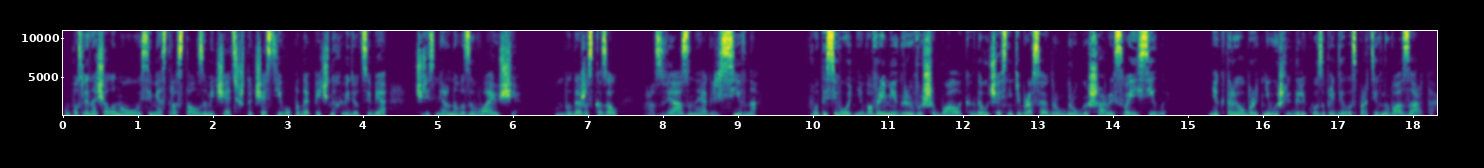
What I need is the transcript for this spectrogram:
Он после начала нового семестра стал замечать, что часть его подопечных ведет себя чрезмерно вызывающе. Он бы даже сказал развязанно и агрессивно. Вот и сегодня, во время игры вышибала, когда участники бросают друг друга шары своей силы, некоторые оборотни вышли далеко за пределы спортивного азарта.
